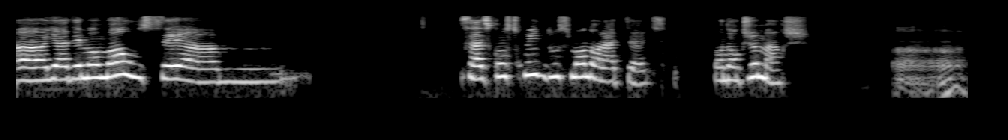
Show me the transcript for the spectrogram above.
Euh, il y a des moments où c'est. Euh, ça se construit doucement dans la tête pendant que je marche. Ah.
